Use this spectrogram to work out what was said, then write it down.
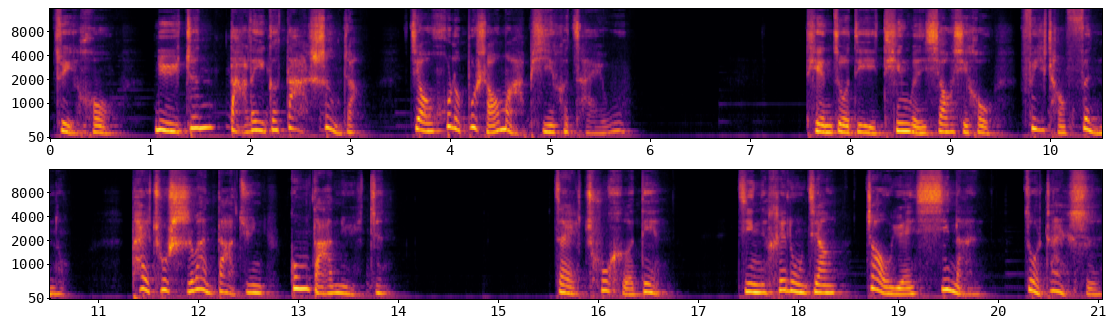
最后，女真打了一个大胜仗，缴获了不少马匹和财物。天祚帝听闻消息后非常愤怒，派出十万大军攻打女真，在出河店。今黑龙江肇源西南作战时，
